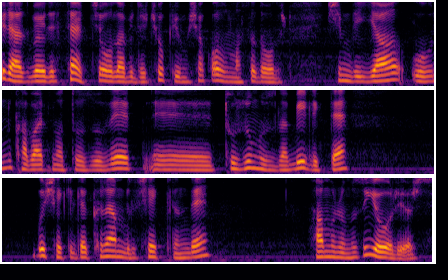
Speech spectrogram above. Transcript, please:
Biraz böyle sertçe olabilir. Çok yumuşak olmasa da olur. Şimdi yağ, un, kabartma tozu ve e, tuzumuzla birlikte bu şekilde crumble şeklinde hamurumuzu yoğuruyoruz.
